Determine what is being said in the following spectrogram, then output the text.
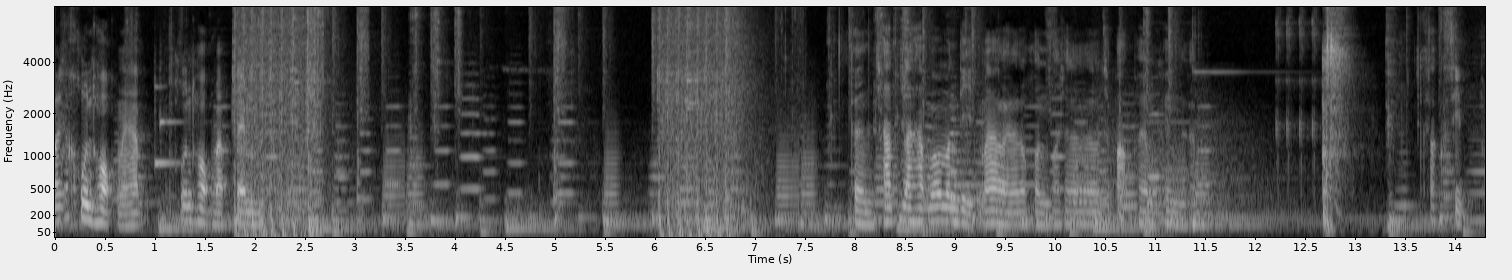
มันก็คูณ 6 นะครับ คูณ 6 แบบเต็มเห็นชัดนะครับว่ามันดีดมากเลยนะทุกคน เพราะฉะนั้นเราจะปรับเพิ่มขึ้นนะครับ สักสิบไป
